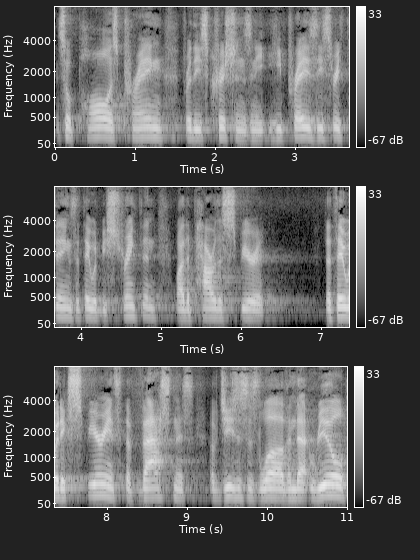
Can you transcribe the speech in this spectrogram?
And so Paul is praying for these Christians, and he, he prays these three things that they would be strengthened by the power of the Spirit, that they would experience the vastness of Jesus' love, and that real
